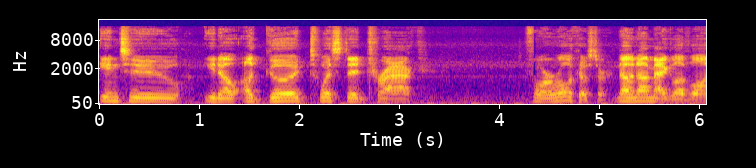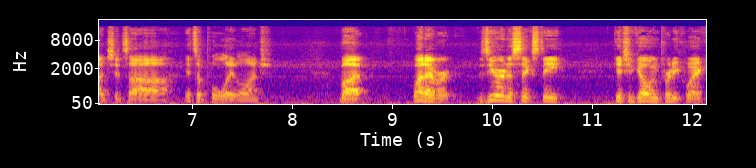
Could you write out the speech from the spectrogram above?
into you know, a good twisted track for a roller coaster. No, not maglev launch. It's a it's a pulley launch, but whatever. Zero to sixty, get you going pretty quick,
